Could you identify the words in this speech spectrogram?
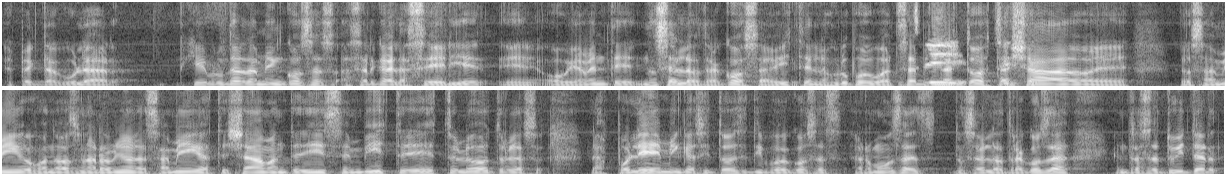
Espectacular. Quiero preguntar también cosas acerca de la serie. Eh, obviamente, no se habla de otra cosa, ¿viste? En los grupos de WhatsApp está todo estallado. Eh, los amigos, cuando vas a una reunión, las amigas te llaman, te dicen, ¿viste esto, lo otro? Las, las polémicas y todo ese tipo de cosas hermosas. No se de otra cosa. Entras a Twitter,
